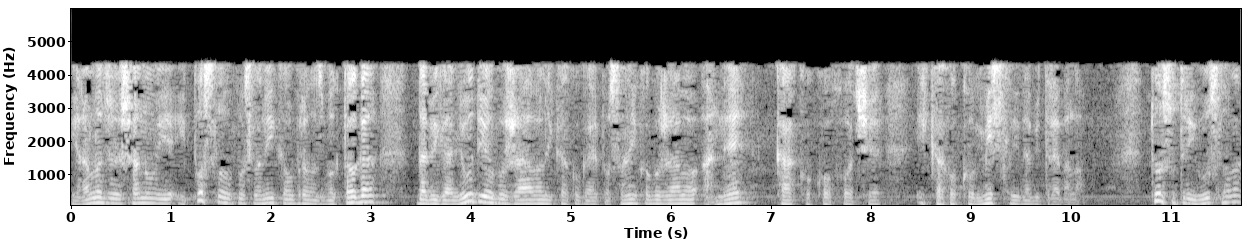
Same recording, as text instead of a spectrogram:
jer Allah Đelešanu je i poslao poslanika upravo zbog toga, da bi ga ljudi obožavali kako ga je poslanik obožavao, a ne kako ko hoće i kako ko misli da bi trebalo. To su tri uslova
